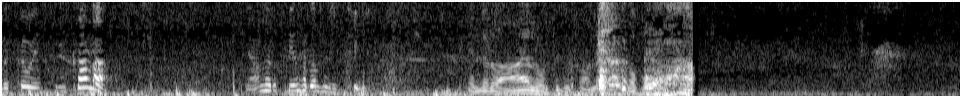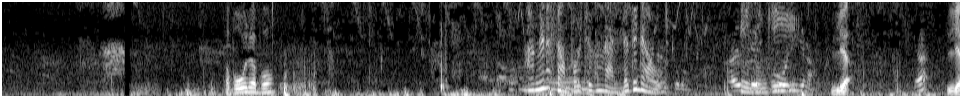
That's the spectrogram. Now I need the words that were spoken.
അതൊക്കെ നിൽക്കണ്ട. ഞാൻ നിർത്തി. നിർത്തി അതൊക്കെ പോകും പോലപ്പോ അങ്ങനെ സംഭവിച്ചത് നല്ലതിനാവും. ഇല്ലെങ്കിൽ ഇല്ല. ഇല്ല.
